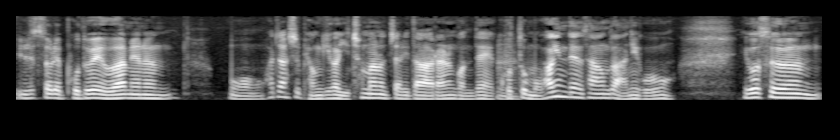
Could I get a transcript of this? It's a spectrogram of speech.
일설의 보도에 의하면은 뭐 화장실 변기가 2천만 원짜리다라는 건데 음. 그것도 뭐 확인된 사항도 아니고 이것은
